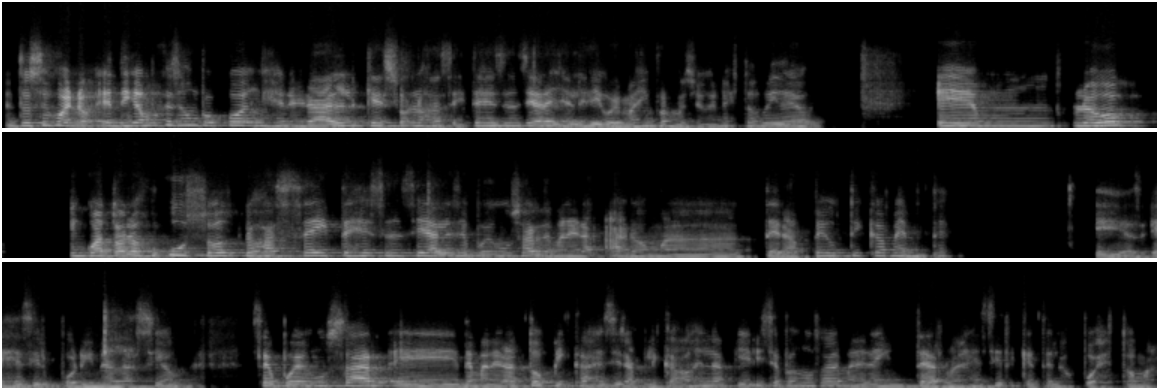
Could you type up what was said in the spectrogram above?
Entonces, bueno, eh, digamos que eso es un poco en general qué son los aceites esenciales, ya les digo, hay más información en estos videos. Em, luego, en cuanto a los usos, los aceites esenciales se pueden usar de manera aromaterapéuticamente, eh, es decir, por inhalación se pueden usar eh, de manera tópica, es decir, aplicados en la piel, y se pueden usar de manera interna, es decir, que te los puedes tomar.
